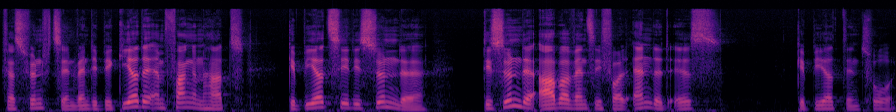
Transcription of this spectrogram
Vers 15. Wenn die Begierde empfangen hat, gebiert sie die Sünde. Die Sünde aber, wenn sie vollendet ist, gebiert den Tod.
